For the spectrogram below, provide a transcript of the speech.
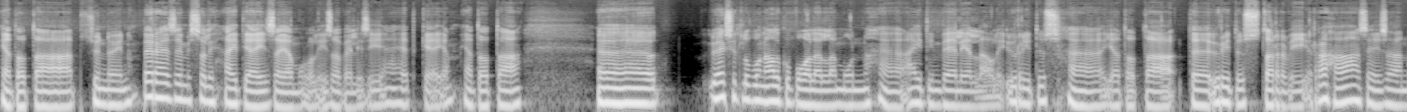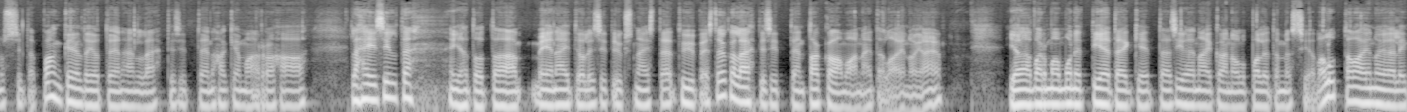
ja tota, synnyin perheeseen, missä oli äiti ja isä ja mulla oli isoveli siihen hetkeen ja, ja tota, öö, 90-luvun alkupuolella mun äitin veljellä oli yritys ja tota, yritys tarvii rahaa. Se ei saanut sitä pankeilta, joten hän lähti sitten hakemaan rahaa läheisiltä. Ja tota, meidän äiti oli sitten yksi näistä tyypeistä, joka lähti sitten takaamaan näitä lainoja. Ja ja varmaan monet tietääkin, että siihen aikaan on ollut paljon tämmöisiä valuuttalainoja, eli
